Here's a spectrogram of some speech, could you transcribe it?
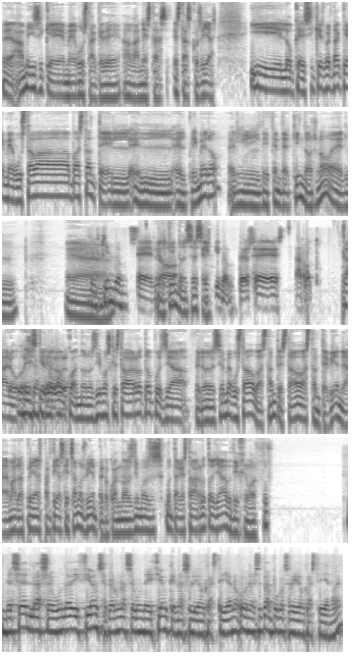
eh, a mí sí que me gusta que hagan estas, estas cosillas. Y lo que sí que es verdad que me gustaba bastante el, el, el primero, el Defender Kingdoms, ¿no? El, eh, el Kingdoms. Eh, no, el Kingdoms ese. El Kingdom, pero ese está roto. Claro, pues es que luego cuando nos dimos que estaba roto, pues ya, pero ese me gustaba bastante, estaba bastante bien. Además, las primeras partidas que echamos bien, pero cuando nos dimos cuenta que estaba roto ya dijimos, uff, de ser la segunda edición, sacar una segunda edición que no ha salido en castellano. Bueno, ese tampoco ha salido en castellano, ¿eh?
